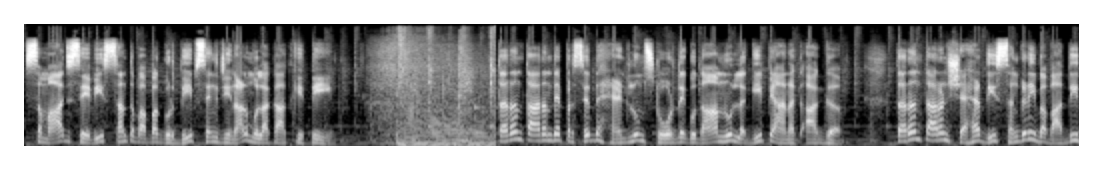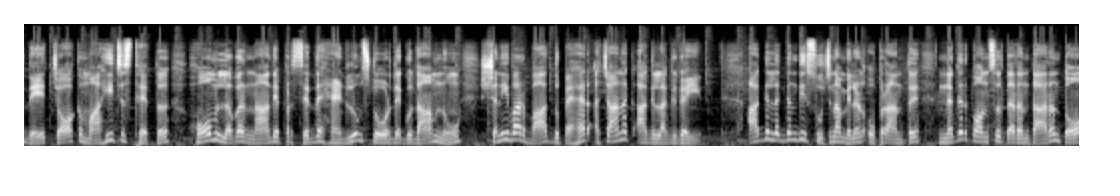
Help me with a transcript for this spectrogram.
ਸਮਾਜ ਸੇਵੀ ਸੰਤ ਬਾਬਾ ਗੁਰਦੀਪ ਸਿੰਘ ਜੀ ਨਾਲ ਮੁਲਾਕਾਤ ਕੀਤੀ। ਤਰਨਤਾਰਨ ਦੇ ਪ੍ਰਸਿੱਧ ਹੈਂਡਲੂਮ ਸਟੋਰ ਦੇ ਗੋਦਾਮ ਨੂੰ ਲੱਗੀ ਭਿਆਨਕ ਅੱਗ। ਤਰਨਤਾਰਨ ਸ਼ਹਿਰ ਦੀ ਸੰਘਣੀ ਬਾਬਾਦੀ ਦੇ ਚੌਕ ਮਾਹੀ 'ਚ ਸਥਿਤ ਹੋਮ ਲਵਰ ਨਾਂ ਦੇ ਪ੍ਰਸਿੱਧ ਹੈਂਡਲੂਮ ਸਟੋਰ ਦੇ ਗੋਦਾਮ ਨੂੰ ਸ਼ਨੀਵਾਰ ਬਾਅਦ ਦੁਪਹਿਰ ਅਚਾਨਕ ਅੱਗ ਲੱਗ ਗਈ। ਅੱਗ ਲੱਗਣ ਦੀ ਸੂਚਨਾ ਮਿਲਣ ਉਪਰੰਤ ਨਗਰ ਕੌਂਸਲ ਤਰਨਤਾਰਨ ਤੋਂ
